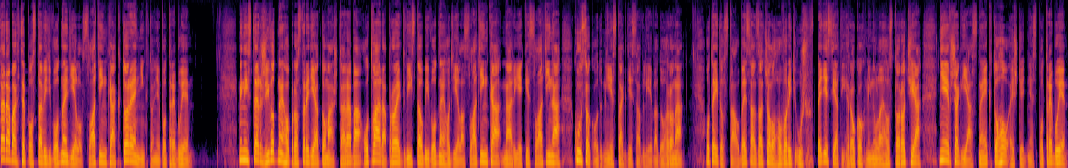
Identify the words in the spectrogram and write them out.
Taraba chce postaviť vodné dielo Slatinka, ktoré nikto nepotrebuje. Minister životného prostredia Tomáš Taraba otvára projekt výstavby vodného diela Slatinka na rieke Slatina, kúsok od miesta, kde sa vlieva do Hrona. O tejto stavbe sa začalo hovoriť už v 50. rokoch minulého storočia. Nie je však jasné, kto ho ešte dnes potrebuje.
